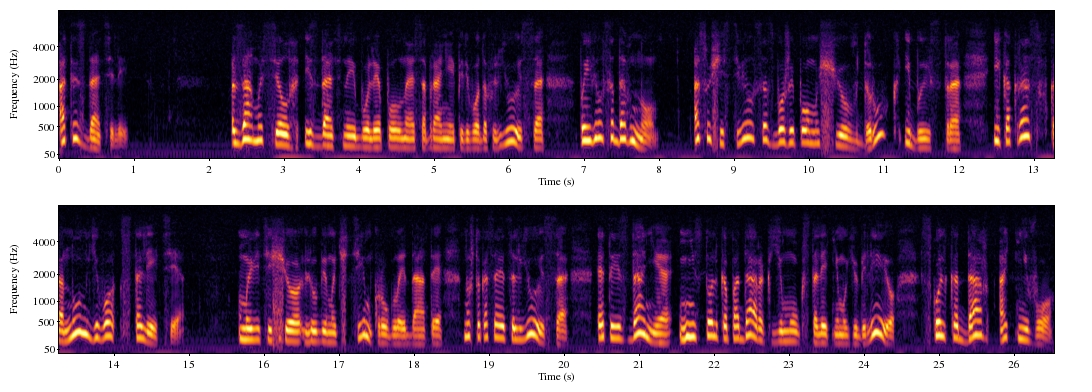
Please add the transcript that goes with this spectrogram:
От издателей. Замысел издать наиболее полное собрание переводов Льюиса появился давно, осуществился с Божьей помощью вдруг и быстро, и как раз в канун его столетия. Мы ведь еще любим и чтим круглые даты, но что касается Льюиса, это издание не столько подарок ему к столетнему юбилею, сколько дар от него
